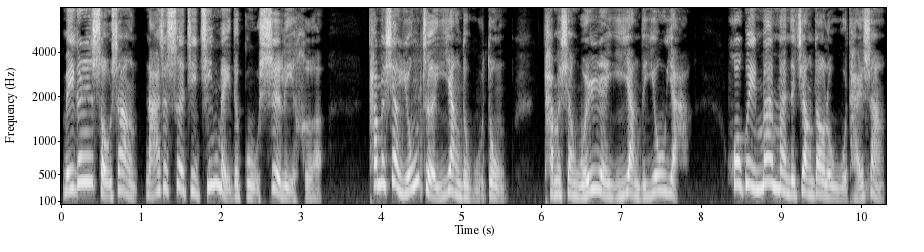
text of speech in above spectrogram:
每个人手上拿着设计精美的古式礼盒。他们像勇者一样的舞动，他们像文人一样的优雅。货柜慢慢的降到了舞台上，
